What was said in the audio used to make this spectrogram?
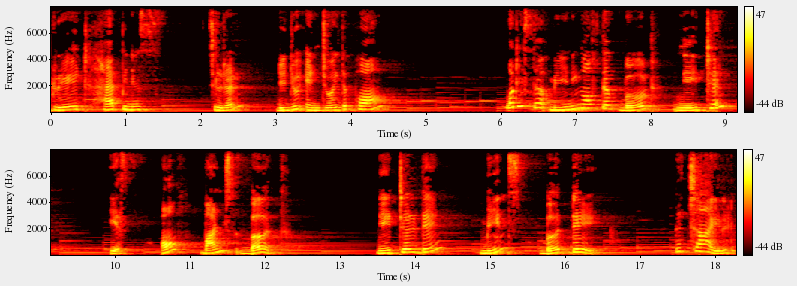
great happiness. Children, did you enjoy the poem what is the meaning of the word natal yes of one's birth natal day means birthday the child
